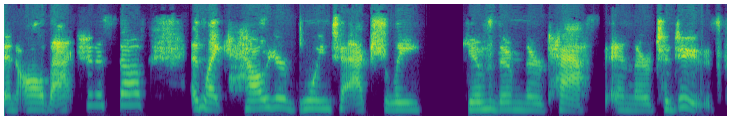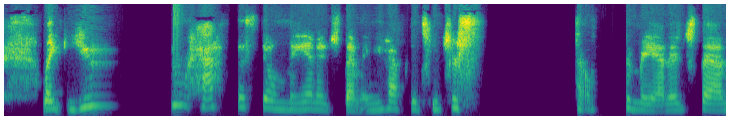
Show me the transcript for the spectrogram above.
and all that kind of stuff, and like how you're going to actually give them their tasks and their to dos, like you, you have to still manage them and you have to teach yourself to manage them.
